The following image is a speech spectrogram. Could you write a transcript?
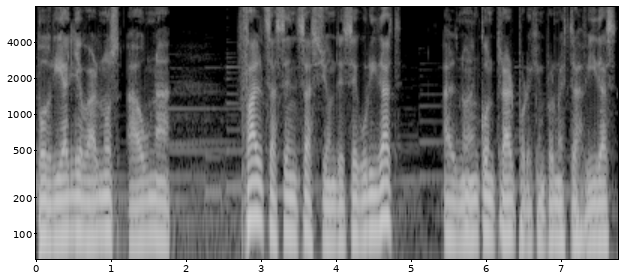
podría llevarnos a una falsa sensación de seguridad al no encontrar, por ejemplo, en nuestras vidas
